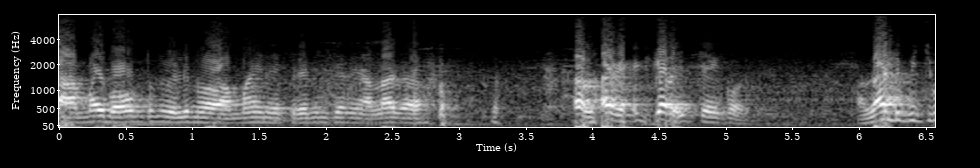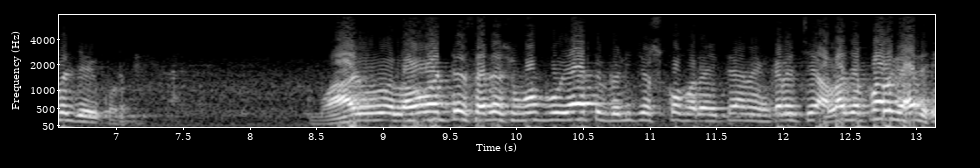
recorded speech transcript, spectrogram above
ఆ అమ్మాయి బాగుంటుంది వెళ్ళి నువ్వు ఆ అమ్మాయిని ప్రేమించని అలాగా అలాగ ఎంకరేజ్ చేయకూడదు అలాంటి పిచ్చి పని చేయకూడదు వాడు లవ్ అంటే సరే శుభపూయాత్ పెళ్లి చేసుకోమరైతే అని ఎంకరేజ్ చేయ అలా చెప్పాలి కానీ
